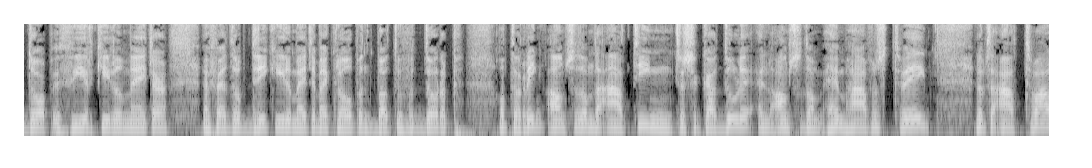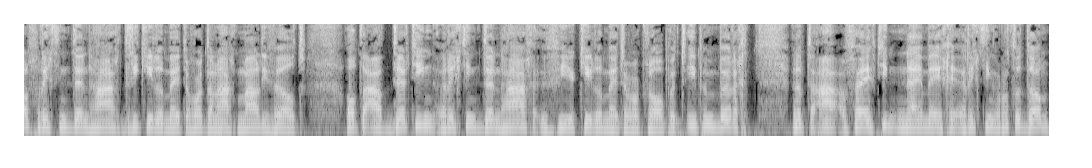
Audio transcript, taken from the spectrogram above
Dorp 4 kilometer en verderop 3 kilometer bij knooppunt Dorp. Op de ring Amsterdam de A10 tussen Kadoelen en Amsterdam Hemhavens 2 en op de A12 richting Den Haag 3 kilometer voor Den Haag Malieveld. Op de A13 richting Den Haag 4 kilometer voor knooppunt Ipenburg en op de A15 Nijmegen richting Rotterdam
